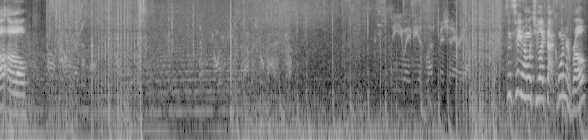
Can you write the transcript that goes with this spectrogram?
Uh-oh. It's insane how much you like that corner, bro.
